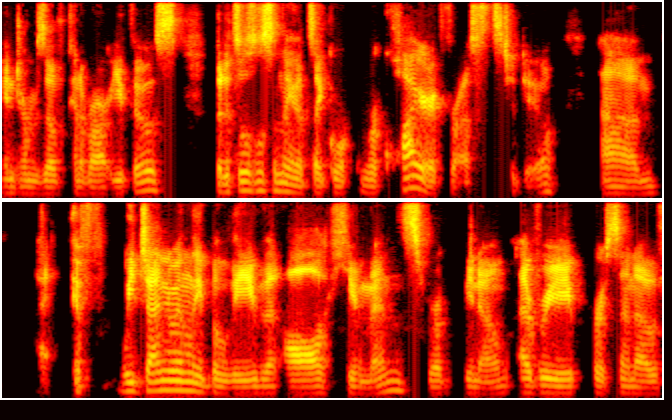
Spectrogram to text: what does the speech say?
in terms of kind of our ethos, but it's also something that's like re- required for us to do. Um, if we genuinely believe that all humans, you know, every person of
